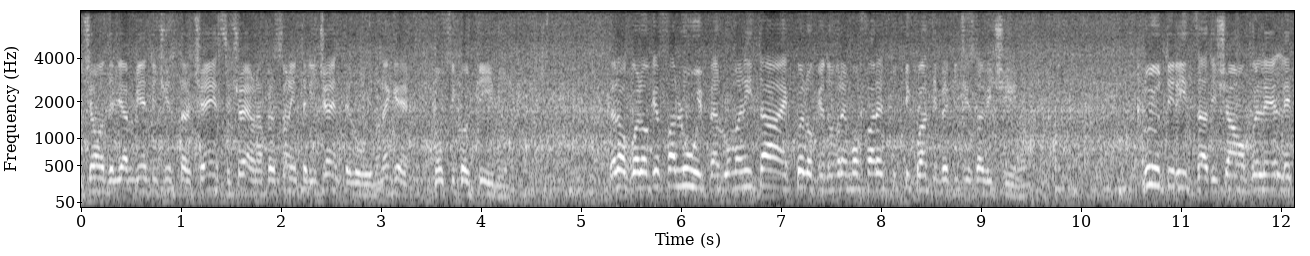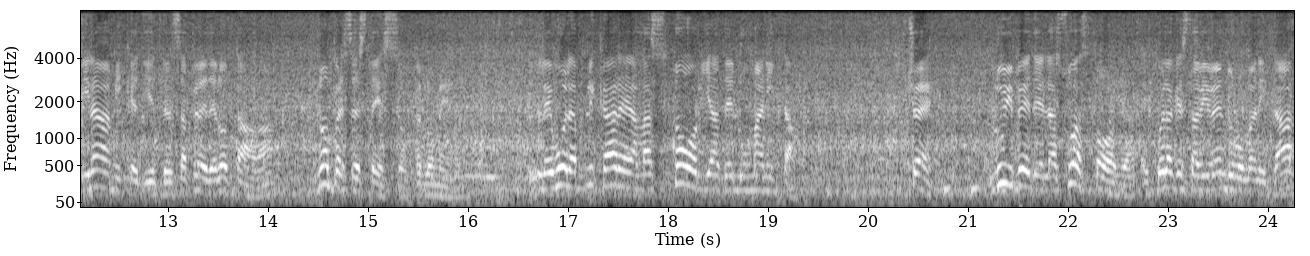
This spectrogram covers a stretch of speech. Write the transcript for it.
diciamo degli ambienti cistercensi cioè è una persona intelligente lui, non è che non si coltivi però quello che fa lui per l'umanità è quello che dovremmo fare tutti quanti per chi ci sta vicino. Lui utilizza diciamo, quelle, le dinamiche di, del sapere dell'ottava non per se stesso perlomeno, le vuole applicare alla storia dell'umanità. Cioè lui vede la sua storia e quella che sta vivendo l'umanità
